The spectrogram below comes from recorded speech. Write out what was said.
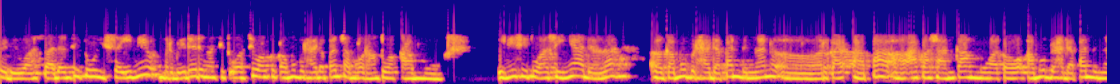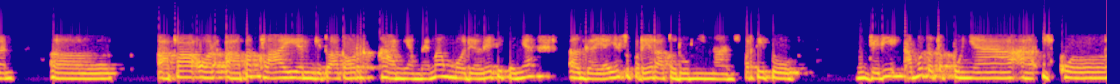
udah dewasa dan situasi ini berbeda dengan situasi waktu kamu berhadapan sama orang tua kamu ini situasinya adalah uh, kamu berhadapan dengan uh, apa uh, atasan kamu atau kamu berhadapan dengan uh, apa or, apa klien gitu atau rekan yang memang modelnya tipenya uh, gayanya superior atau dominan seperti itu. Jadi kamu tetap punya uh, equal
